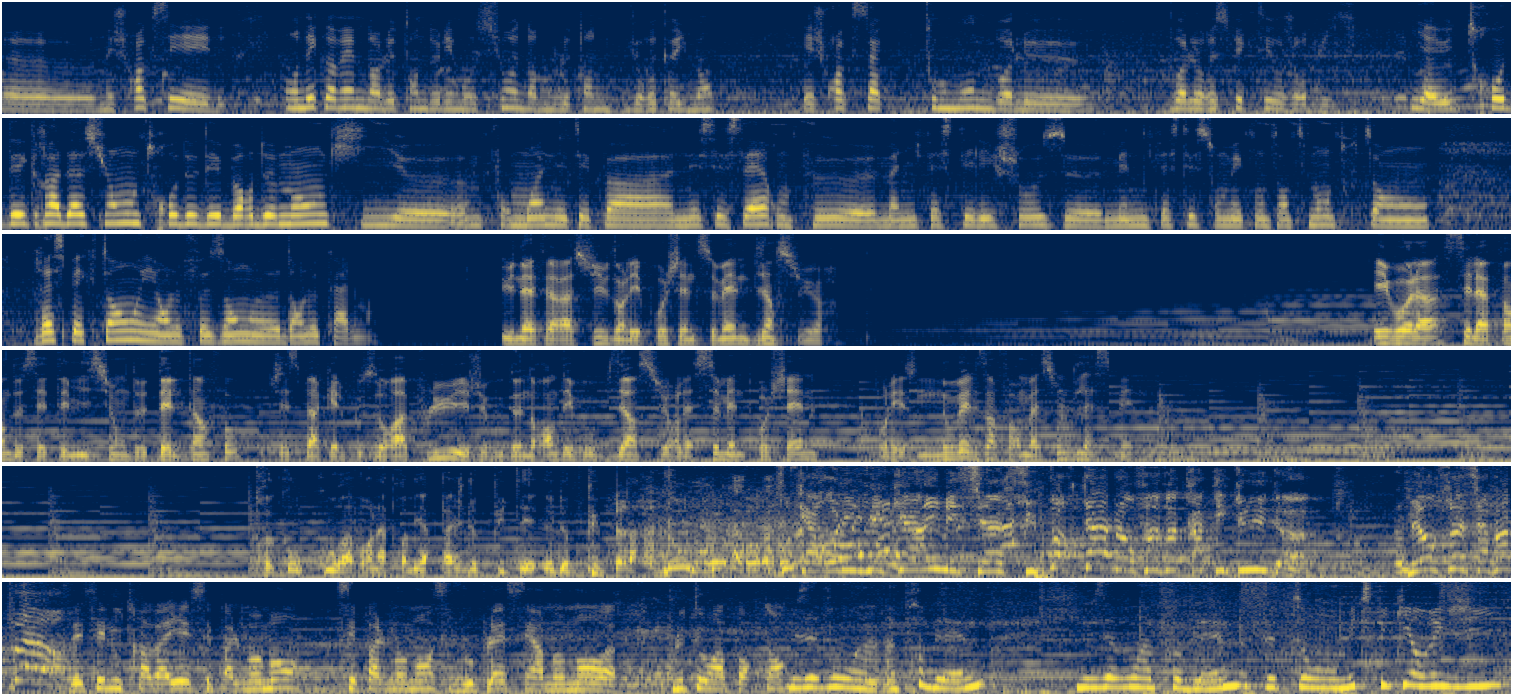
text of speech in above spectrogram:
Euh, mais je crois que c'est, on est quand même dans le temps de l'émotion et dans le temps du recueillement. Et je crois que ça, tout le monde doit le, respecter aujourd'hui. Il y a eu trop de dégradation, trop de débordements qui, euh, pour moi, n'étaient pas nécessaires. On peut manifester les choses, manifester son mécontentement tout en respectant et en le faisant dans le calme. Une affaire à suivre dans les prochaines semaines, bien sûr. Et voilà, c'est la fin de cette émission de Delta Info. J'espère qu'elle vous aura plu et je vous donne rendez-vous bien sûr la semaine prochaine pour les nouvelles informations de la semaine. Notre concours avant la première page de, pute, euh, de pub, pardon. Caroline Mécari, mais c'est insupportable, enfin, votre attitude Mais enfin, ça va pas Laissez-nous travailler, c'est pas le moment. C'est pas le moment, s'il vous plaît, c'est un moment euh, plutôt important. Nous avons un, un problème. Nous avons un problème. Peut-on m'expliquer en régie?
